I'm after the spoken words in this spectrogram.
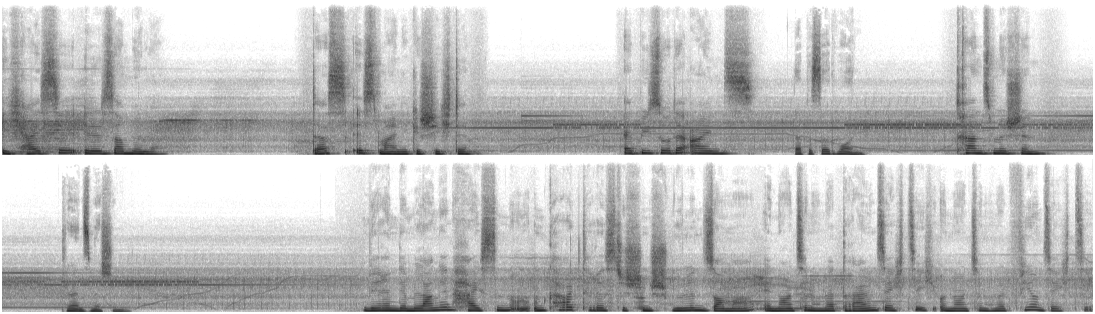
Ich heiße Ilsa Müller. Das ist meine Geschichte. Episode 1 Episode 1 Transmission Transmission. Während dem langen, heißen und uncharakteristischen schwülen Sommer in 1963 und 1964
